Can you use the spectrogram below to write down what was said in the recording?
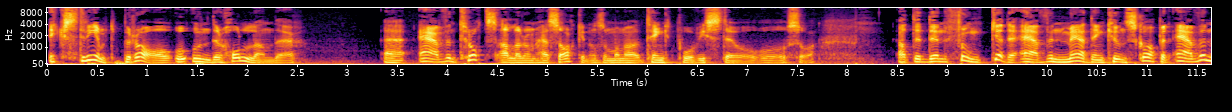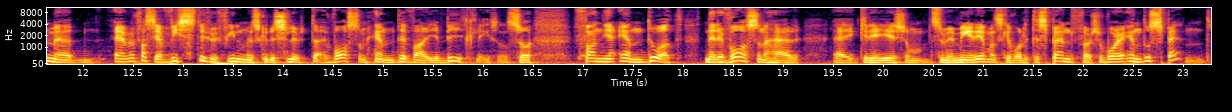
extremt bra och underhållande. Eh, även trots alla de här sakerna som man har tänkt på, visste och, och så att den funkade även med den kunskapen. Även, med, även fast jag visste hur filmen skulle sluta. Vad som hände varje bit liksom. Så fann jag ändå att när det var såna här eh, grejer som, som är meningen man ska vara lite spänd för. Så var jag ändå spänd.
